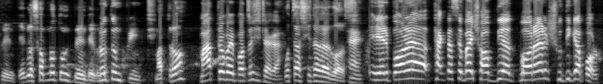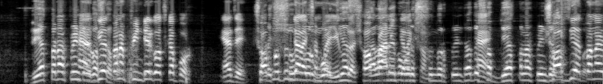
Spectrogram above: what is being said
প্রিন্ট এগুলো সব নতুন প্রিন্ট এগুলো। নতুন প্রিন্ট মাত্র? মাত্র ভাই পঁচাশি টাকা। 85 টাকা গজ হ্যাঁ। এরপরে থাকতেছে ভাই সব দিয়ে পরের সুতি কাপড়। দুই হাত পানার হ্যাঁ প্রিন্টের গজ দুই হাত পানা প্রিন্টের গজ কাপড়। যে সব নতুন কালেকশন ভাই এগুলো সব রানিং কালেকশন সুন্দর প্রিন্ট হবে হ্যাঁ। সব দুই হাত পানার প্রিন্ট সব দিয়ে পানার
